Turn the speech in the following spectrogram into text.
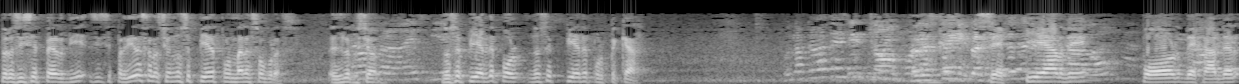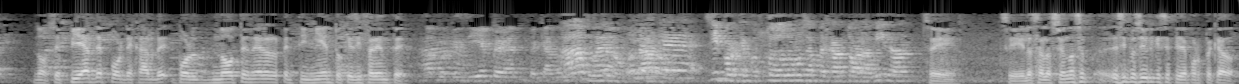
Pero si se, perdi- si se perdiera la salvación, no se pierde por malas obras. Esa es la No, cuestión. No se pierde por, no se pierde por pecar. Pues lo acabas de decir, No, Chuy. Pero es que si Se pierde por dejar de, no, se pierde por dejar de, por no tener arrepentimiento, que es diferente. Ah, porque sigue pe- pecando. Ah, bueno, claro. Sí, porque pues todos vamos a pecar toda la vida. Sí, sí, la salvación no se, es imposible que se pierda por pecado.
